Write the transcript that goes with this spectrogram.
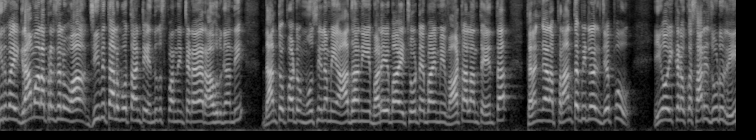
ఇరవై గ్రామాల ప్రజలు జీవితాలు పోతా అంటే ఎందుకు స్పందించాడా రాహుల్ గాంధీ? దాంతోపాటు మూసీల మీ ఆదాని బడేబాయ్ చోటేబాయ్ మీ వాటాలంతా ఎంత? తెలంగాణ ప్రాంత బిడ్డలకు చెప్పు. ఇగో ఇక్కడ ఒకసారి చూడుర్రీ.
